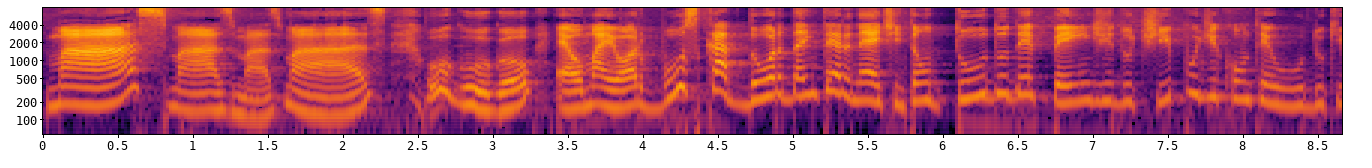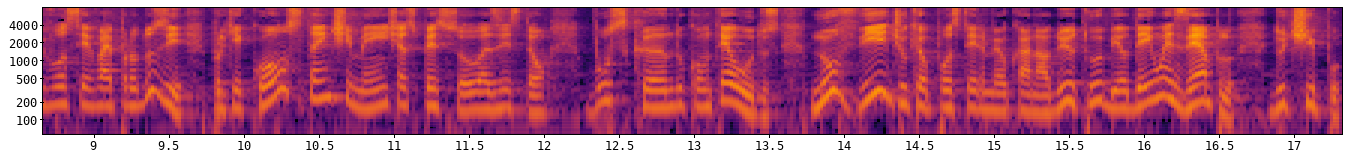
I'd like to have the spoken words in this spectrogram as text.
mas, mas, mas, mas, o Google é o maior buscador da internet, então tudo depende do tipo de conteúdo que você vai produzir, porque constantemente as pessoas estão buscando conteúdos. No vídeo que eu postei no meu canal do YouTube, eu dei um exemplo do tipo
